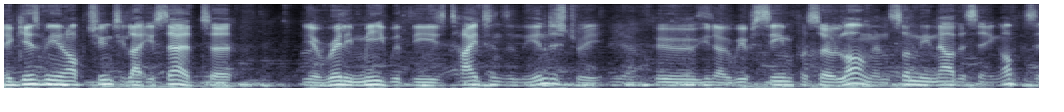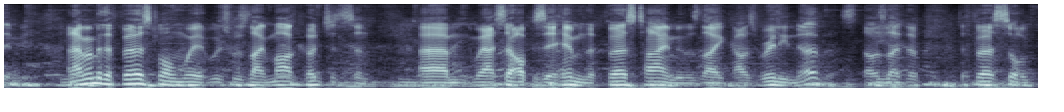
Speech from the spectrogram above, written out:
it gives me an opportunity, like you said, to you know, really meet with these titans in the industry Yeah. who you know we've seen for so long, and suddenly now they're sitting opposite me. And I remember the first one, where, which was like Mark Hutchinson, um, where I sat opposite him. The first time, it was like I was really nervous. That was like the, the first sort of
